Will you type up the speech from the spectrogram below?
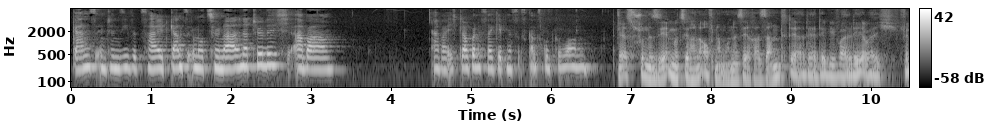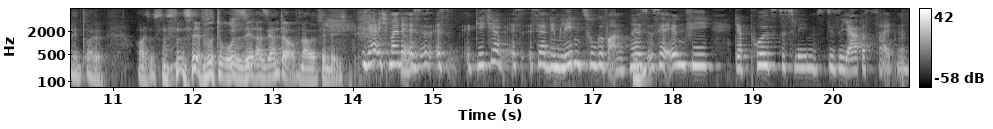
ganz intensive Zeit, ganz emotional natürlich, aber, aber ich glaube, das Ergebnis ist ganz gut geworden. Ja, es ist schon eine sehr emotionale Aufnahme, eine sehr rasant, der, der, der Vivaldi, aber ich finde ihn toll. Oh, es ist eine sehr virtuose, sehr rasante Aufnahme, finde ich. Ja, ich meine, es, es geht ja, es ist ja dem Leben zugewandt. Ne? Mhm. Es ist ja irgendwie der Puls des Lebens, diese Jahreszeiten.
